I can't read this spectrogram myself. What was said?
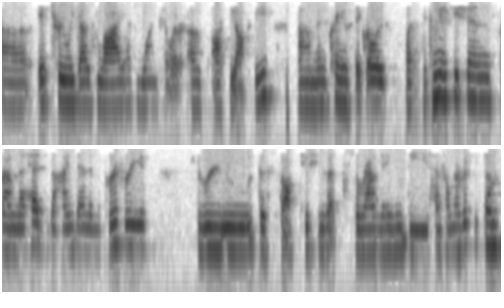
uh, it truly does lie as one pillar of osteopathy. Um, and craniosacral is like the communication from the head to the hind end and the peripheries through the soft tissue that's surrounding the central nervous system.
